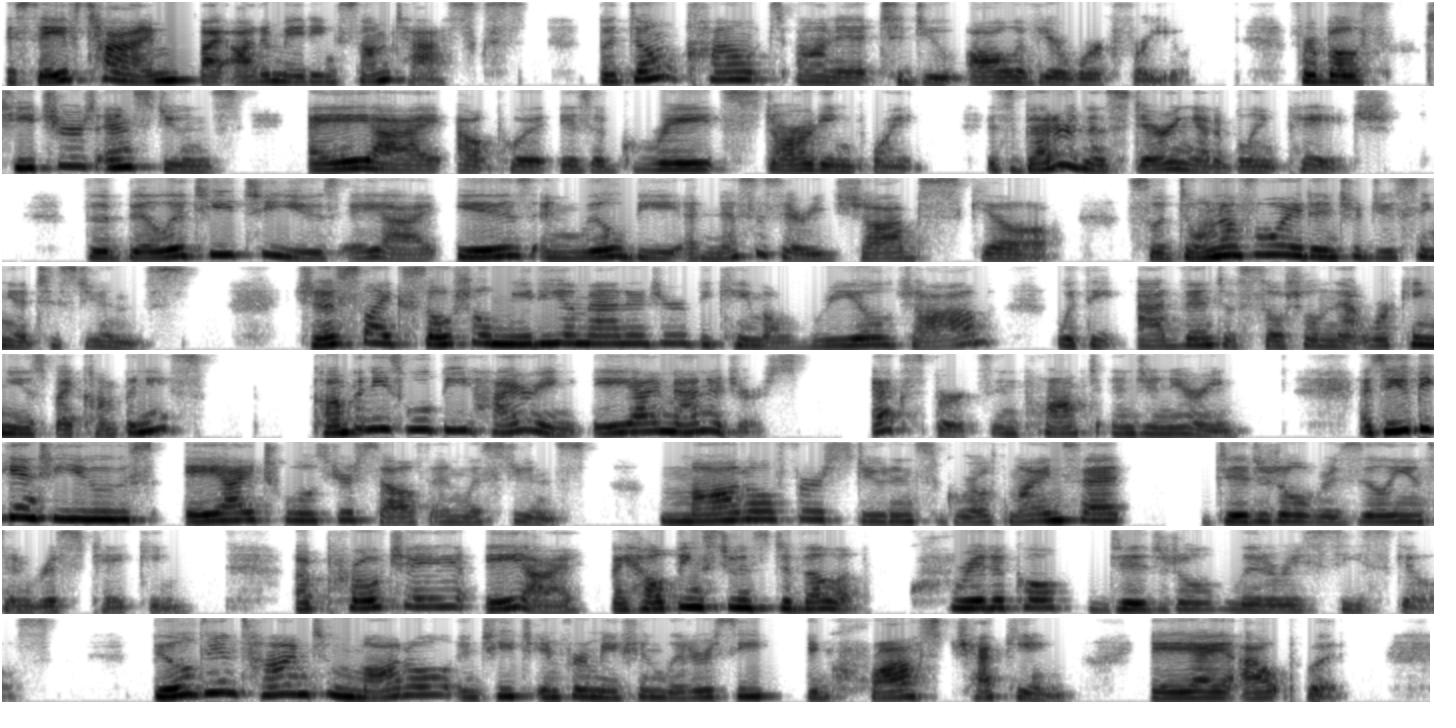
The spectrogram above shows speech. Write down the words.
It saves time by automating some tasks, but don't count on it to do all of your work for you. For both teachers and students, AI output is a great starting point. It's better than staring at a blank page. The ability to use AI is and will be a necessary job skill. So don't avoid introducing it to students. Just like social media manager became a real job with the advent of social networking used by companies, companies will be hiring AI managers, experts in prompt engineering. As you begin to use AI tools yourself and with students, model for students growth mindset, digital resilience, and risk taking. Approach AI by helping students develop critical digital literacy skills build in time to model and teach information literacy and cross checking AI output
